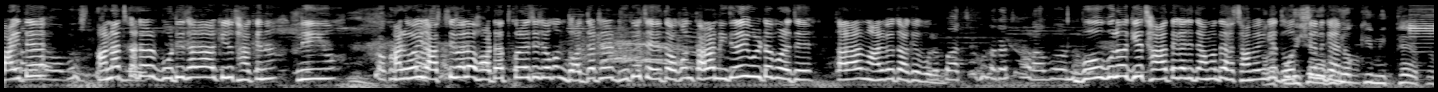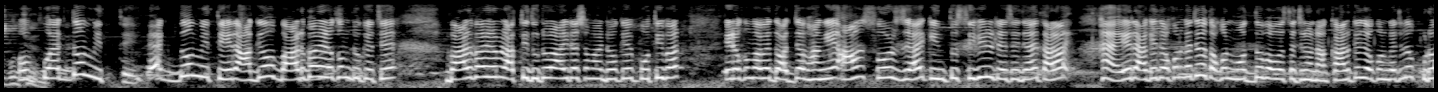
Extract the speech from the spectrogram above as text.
বাড়িতে আনাজ কাটার বটি ছাড়া আর কিছু থাকে না নেইও আর ওই রাত্রিবেলা হঠাৎ করেছে যখন দরজা ঠেলে ঢুকেছে তখন তারা নিজেরাই উল্টে পড়েছে তারা আর মারবে কাকে বলব বউগুলো গিয়ে ছাড়াতে গেছে যে আমাদের স্বামীকে ধরছেন কেন? কি মিথ্যে আপনি ও বলছেন? একদম মিথ্যে একদম মিথ্যে। এর আগেও বারবার এরকম ঢুকেছে বারবার এরকম রাত্রি দুটো আড়াইটার সময় ঢোকে প্রতিবার। এরকমভাবে দরজা ভাঙে আর্মস ফোর্স যায় কিন্তু সিভিল ড্রেসে যায় তারা হ্যাঁ এর আগে যখন গেছিল তখন মদ্যপ অবস্থা ছিল না কালকে যখন গেছিল পুরো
